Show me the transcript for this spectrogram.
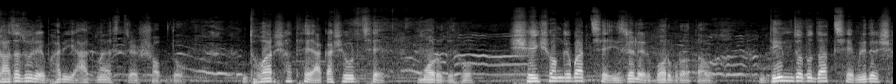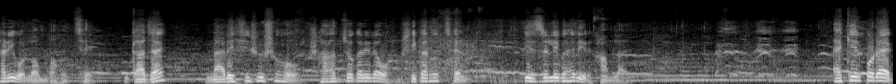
গাজা জুড়ে ভারী আগ্নেয়াস্ত্রের শব্দ। ধোয়ার সাথে আকাশে উঠছে মরদেহ। সেই সঙ্গে বাড়ছে ইসরায়েলের বর্বরতাও। দিন যত যাচ্ছে, মৃতের সারিও লম্বা হচ্ছে। গাজায় নারী শিশু সহ সাহায্যকারীরাও শিকার হচ্ছেন ইসরায়েলি বাহিনীর হামলায়। একের পর এক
